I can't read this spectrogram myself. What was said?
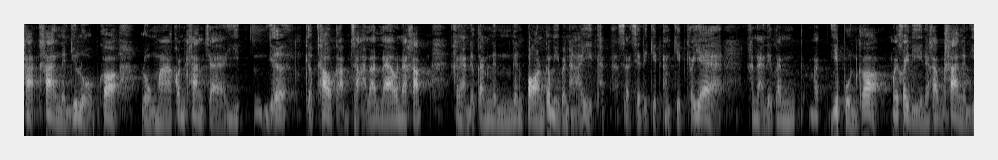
ค่าค่าเงินยุโรปก็ลงมาค่อนข้างจะเยอะเกือบเท่ากับสหรัฐแล้วนะครับขณะเดียวกันเงินเงินปอนก็มีปัญหาอีกเศรษฐกิจอังกฤษก็แย่ ขณะเดียวกันญี่ปุ่นก็ไม่ค่อยดีนะครับค่าเงินเย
